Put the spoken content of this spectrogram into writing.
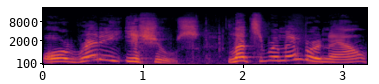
already issues. Let's remember now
